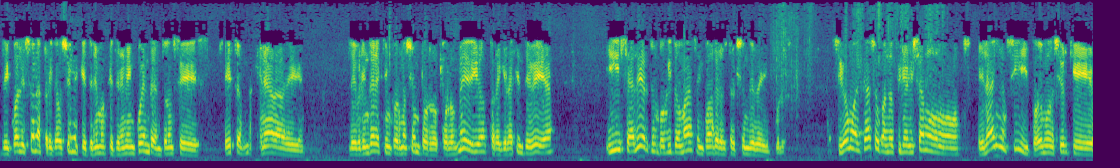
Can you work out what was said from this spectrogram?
de cuáles son las precauciones que tenemos que tener en cuenta, entonces esto es más que nada de, brindar esta información por, por los medios para que la gente vea y se alerte un poquito más en cuanto a la extracción de vehículos. si vamos al caso, cuando finalizamos el año, sí, podemos decir que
